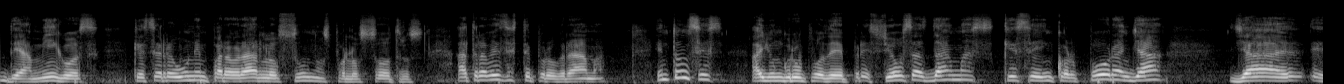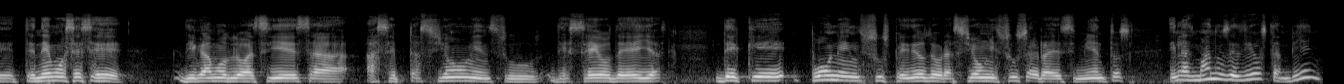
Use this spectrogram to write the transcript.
de amigos que se reúnen para orar los unos por los otros a través de este programa, entonces hay un grupo de preciosas damas que se incorporan ya, ya eh, tenemos ese, digámoslo así, esa aceptación en sus deseos de ellas de que ponen sus pedidos de oración y sus agradecimientos en las manos de Dios también.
